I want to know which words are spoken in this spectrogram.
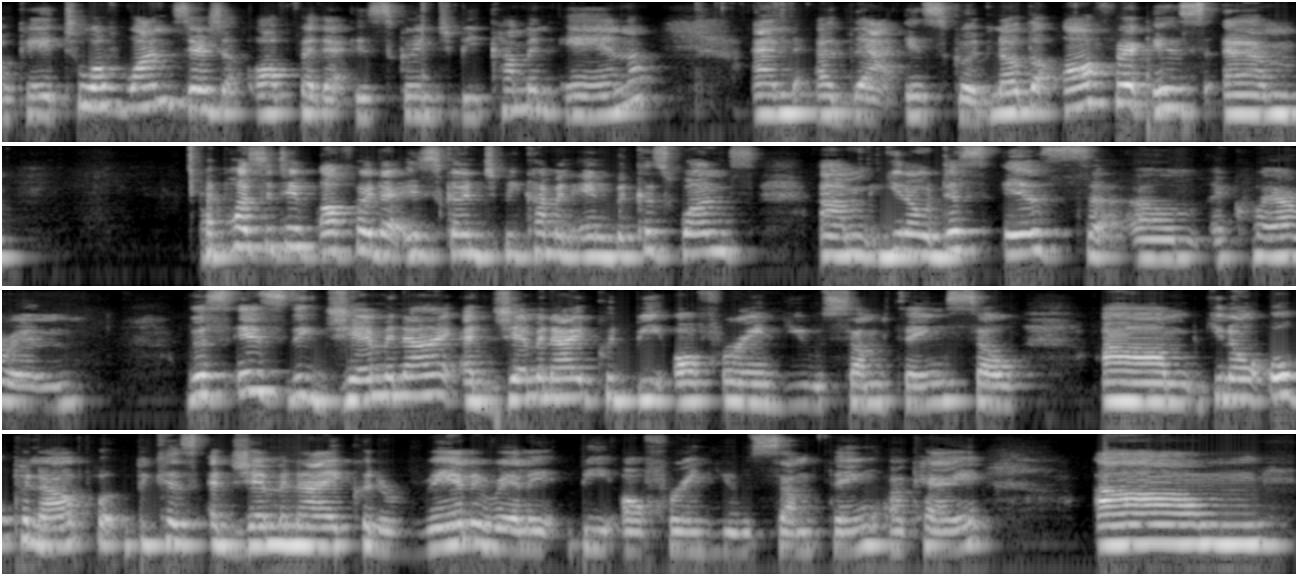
Okay, two of wands there's an offer that is going to be coming in, and uh, that is good. Now the offer is um a positive offer that is going to be coming in because once um you know this is um Aquarian this is the Gemini a Gemini could be offering you something so um you know open up because a Gemini could really really be offering you something okay? Um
